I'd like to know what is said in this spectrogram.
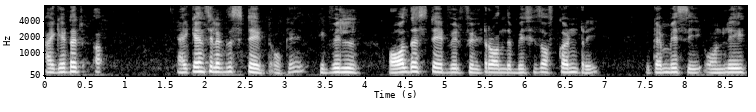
I get a uh, I can select the state, okay? It will, all the state will filter on the basis of country. You can be see only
